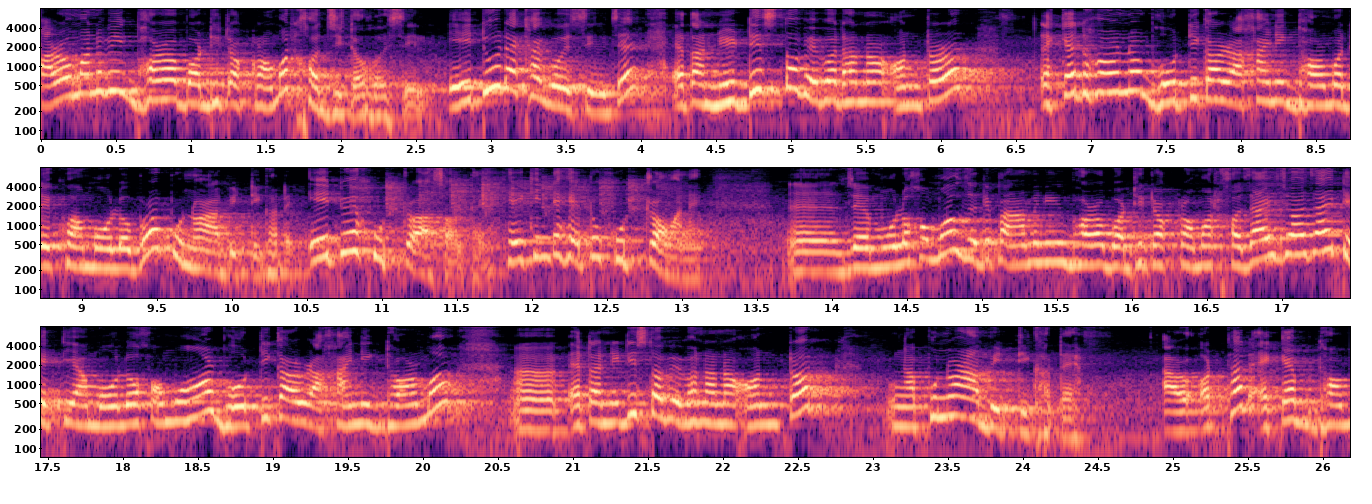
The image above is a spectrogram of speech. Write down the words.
পাৰমাণৱিক ভৰৰ বৰ্ধিত ক্ৰমত সজ্জিত হৈছিল। এইটোও দেখা গৈছিল যে এটা নিৰ্দিষ্ট ব্যৱধানৰ অন্তৰত একেধৰণৰ ভৌতিক আৰু ৰাসায়নিক ধৰ্ম দেখুওৱা মৌলবোৰৰ পুনৰাবৃত্তি ঘটে। এইটোৱে সূত্ৰ আচলতে। সেইখিনিতে সেইটো সূত্ৰ মানে। যে মৌলসমূহক যদি পাৰমাণিক ভৰৰ বৰ্ধিত ক্ৰমত সজাই যোৱা যায় তেতিয়া মৌলসমূহৰ ভৌতিক আৰু ৰাসায়নিক ধৰ্ম এটা নিৰ্দিষ্ট ব্যৱধানৰ অন্তত পুনৰাবৃত্তি ঘটে। আৰু অৰ্থাৎ একে ধৰ্ম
